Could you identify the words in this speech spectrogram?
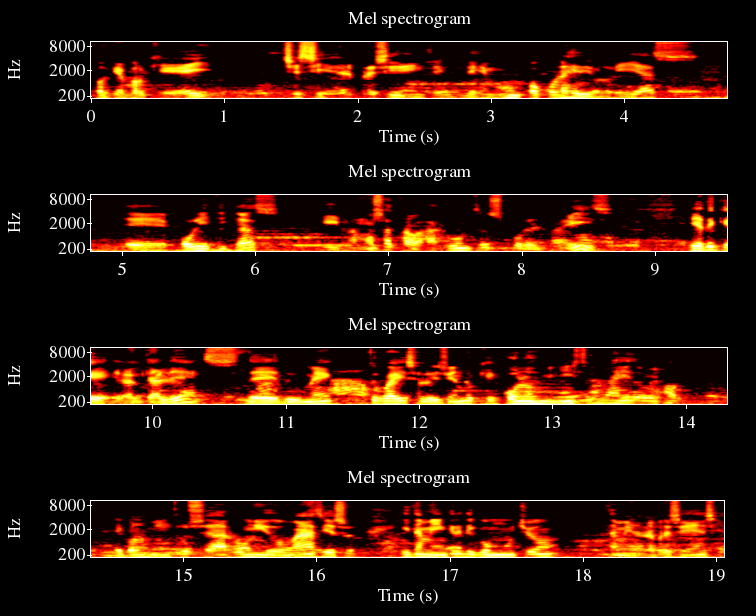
¿Por qué? Porque, hey, si es el presidente, dejemos un poco las ideologías eh, políticas y vamos a trabajar juntos por el país. Fíjate que el alcalde de Dumec, Turbay, se lo diciendo que con los ministros ha ido mejor, que con los ministros se ha reunido más y eso, y también criticó mucho también a la presidencia.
